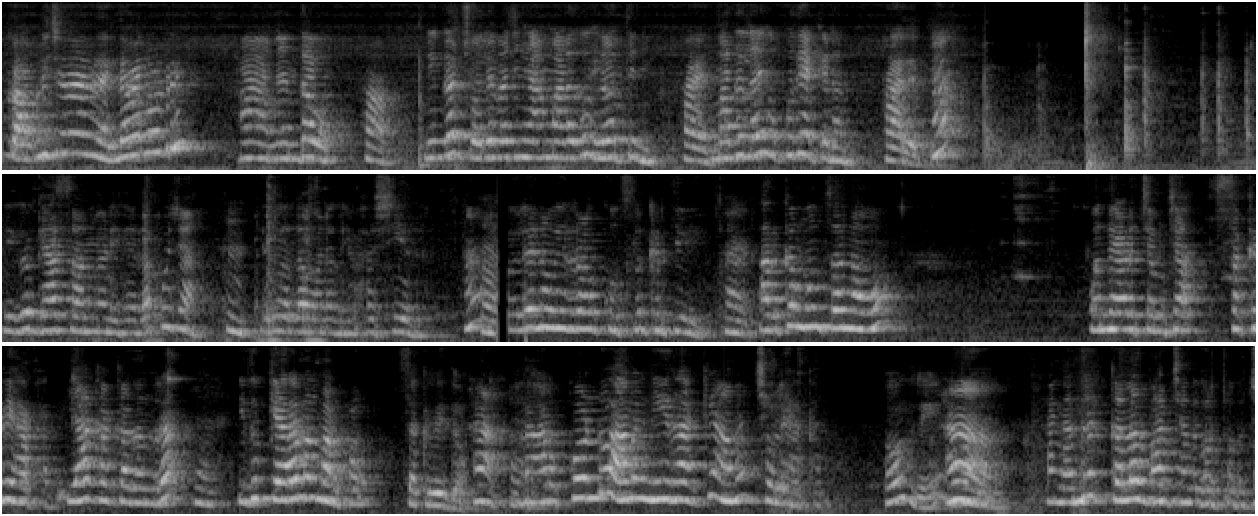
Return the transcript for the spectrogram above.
ಇವು ಕಾಬುಲಿ ಚನ ನೆಂದವೆ ನೋಡ್ರಿ? ಹಾ ನೆಂದಾವು. ಹಾ. ನಿಂಗ ಚೋಲೆ ಬಾಜಿ ಹ್ಯಾಂಗ ಮಾಡೋದು ಹೇಳ್ತೀನಿ. ಆಯ್ತು. ಮೊದಲ ಕುದಿ ನಾನು. ಹಾ ರೀ. ಹಾ? ಈಗ ಗ್ಯಾಸ್ ಆನ್ ಮಾಡಿದ್ನಲ್ಲ ಪೂಜಾ? ಇದು ಎಲ್ಲ ಒಣಗ್ಲಿ ಹಸಿ ಅದ. ಚೋಲೆ ನಾವು ಇದ್ರೊಳಗೆ ಕುದ್ಸ್ಲಿಕ್ಕೆ ಇಡ್ತೀವಿ ಹಾ. ಅದಕ್ಕೆ ಮುಂಚೆ ನಾವು ಒಂದೆರಡು ಚಮಚ ಸಕ್ಕರೆ ಹಾಕೋದು. ಯಾಕೆ ಹಾಕೋದಂದ್ರೆ ಇದು ಕ್ಯಾರಮಲ್ ಮಾಡ್ಕೊಳ್ಳೋದು ಸಕ್ರಿದು. ಹಾ ಮಾಡ್ಕೊಂಡು ಆಮೇಲೆ ನೀರು ಹಾಕಿ ಆಮೇಲೆ ಚೋಲೆ ಹಾಕೋದು. ಹೌದ್ರಿ? ಹಾ. ಹಂಗಂದ್ರೆ ಕಲರ್ ಭಾಳ ಚಂದ ಬರ್ತದೆ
